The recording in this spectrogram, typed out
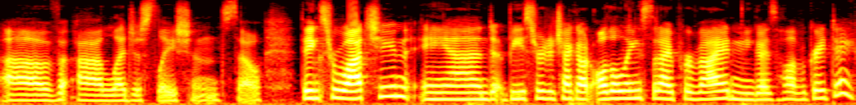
of uh, legislation. So thanks for watching, and be sure to check out all the links that I provide, and you guys have a great day.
